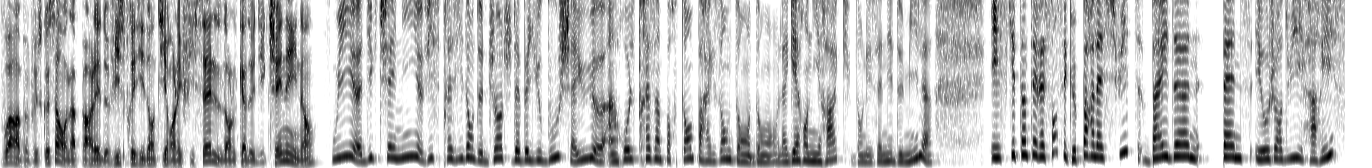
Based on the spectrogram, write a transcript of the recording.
Voir un peu plus que ça, on a parlé de vice-président tirant les ficelles dans le cas de Dick Cheney, non? Oui, euh, Dick Cheney, vice-président de George W. Bush, a eu euh, un rôle très important, par exemple, dans, dans la guerre en Irak, dans les années 2000. Et ce qui est intéressant, c'est que par la suite, Biden, Pence et aujourd'hui Harris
